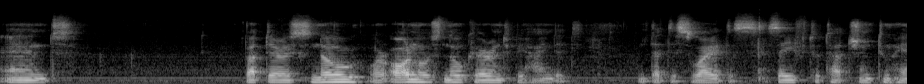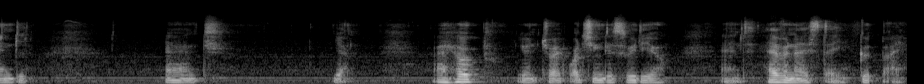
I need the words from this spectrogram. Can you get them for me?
And but there's no or almost no current behind it. And that is why it is safe to touch and to handle. And yeah. I hope you enjoyed watching this video and have a nice day. Goodbye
